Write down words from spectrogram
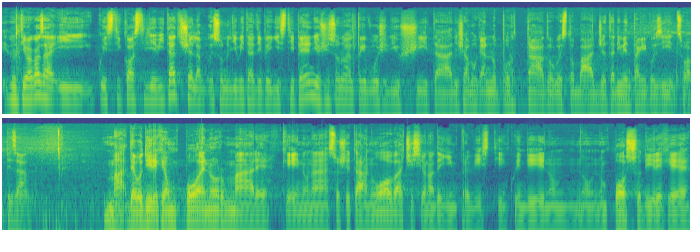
L'ultima cosa, i, questi costi lievitati cioè la, sono lievitati per gli stipendi o ci sono altre voci di uscita diciamo, che hanno portato questo budget a diventare così insomma, pesante? Ma devo dire che un po' è normale che in una società nuova ci siano degli imprevisti, quindi non, non, non posso dire che,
